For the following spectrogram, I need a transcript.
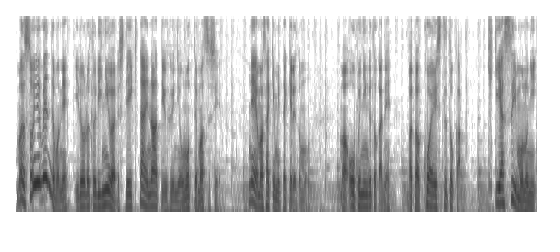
まずそういう面でもね、いろいろとリニューアルしていきたいなっていうふうに思ってますし、ね、まあさっきも言ったけれども、まあオープニングとかね、あとは声質とか、聞きやすいものに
